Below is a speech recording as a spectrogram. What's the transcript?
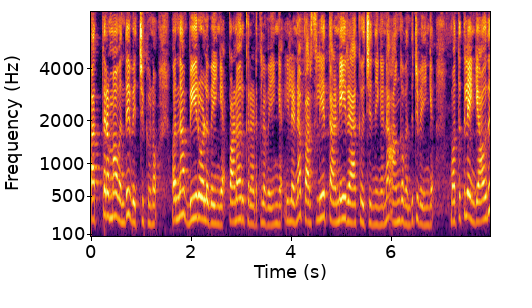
பத்திரமா வந்து வச்சுக்கணும். ஒன்றா பீரோவில் வைங்க. பணம் இருக்கிற இடத்துல வைங்க. இல்லைன்னா பர்ஸ்லேயே தனி ரேக் வச்சுருந்தீங்கன்னா அங்கே வந்துட்டு வைங்க. மொத்தத்தில் எங்கேயாவது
